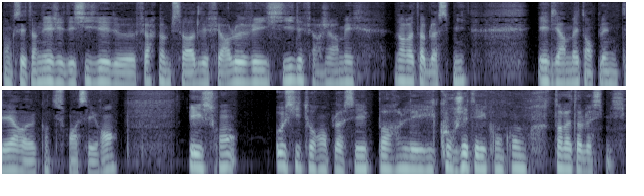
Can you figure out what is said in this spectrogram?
Donc cette année, j'ai décidé de faire comme ça, de les faire lever ici, de les faire germer dans la table à semis et de les remettre en pleine terre euh, quand ils seront assez grands. Et ils seront aussitôt remplacés par les courgettes et les concombres dans la table à semis.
